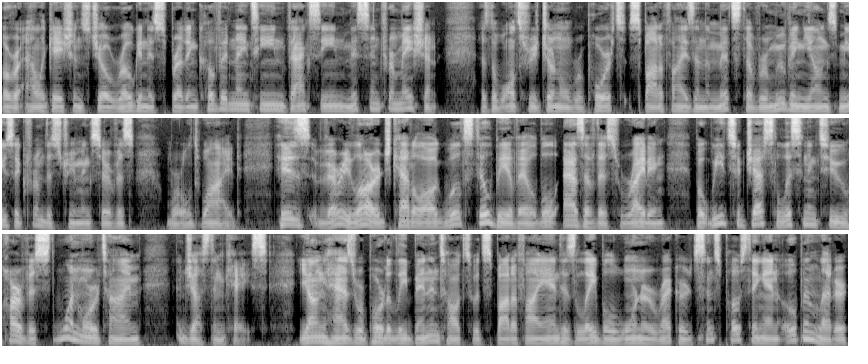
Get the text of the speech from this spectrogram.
over allegations Joe Rogan is spreading COVID 19 vaccine misinformation. As the Wall Street Journal reports, Spotify is in the midst of removing Young's music from the streaming service worldwide. His very large catalog will still be available as of this writing, but we'd suggest listening to Harvest one more time just in case. Young has reportedly been in talks with Spotify and his label Warner Records since posting an open letter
